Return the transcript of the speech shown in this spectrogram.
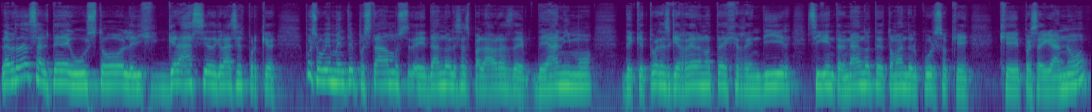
La verdad salté de gusto, le dije gracias, gracias, porque pues obviamente pues estábamos eh, dándole esas palabras de, ánimo, de que tú eres guerrera, no te dejes rendir, sigue entrenándote, tomando el curso que, que pues se ganó.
